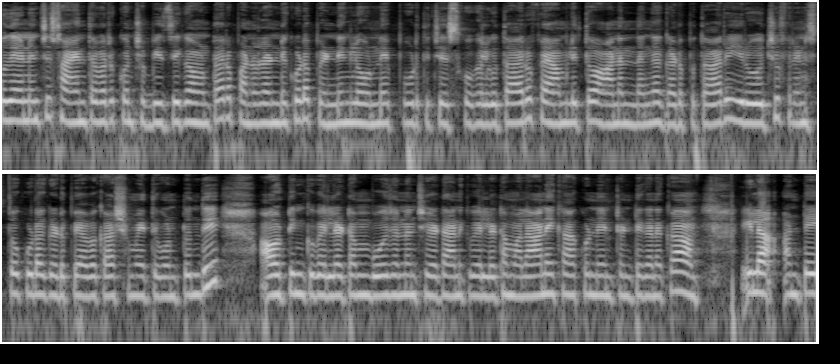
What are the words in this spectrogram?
ఉదయం నుంచి సాయంత్రం వరకు కొంచెం బిజీగా ఉంటారు. పనులన్నీ కూడా పెండింగ్లో ఉన్నాయి. పూర్తి చేసుకోగలుగుతారు. ఫ్యామిలీతో ఆనందంగా గడుపుతారు. ఈరోజు ఫ్రెండ్స్తో కూడా గడిపే అవకాశం అయితే ఉంటుంది. అవుటింగ్కి వెళ్ళటం భోజనం చేయడానికి వెళ్ళటం అలానే కాకుండా ఏంటంటే కనుక ఇలా అంటే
